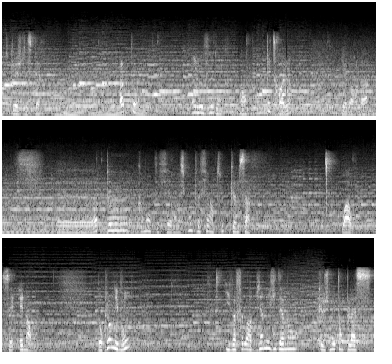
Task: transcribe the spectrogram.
En tout cas, je l'espère. Hop, on le veut donc en pétrole. Et alors là, euh, hop, comment on peut faire? Est-ce qu'on peut faire un truc comme ça? Waouh, c'est énorme. Donc là, on est bon. Il va falloir bien évidemment que je mette en place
